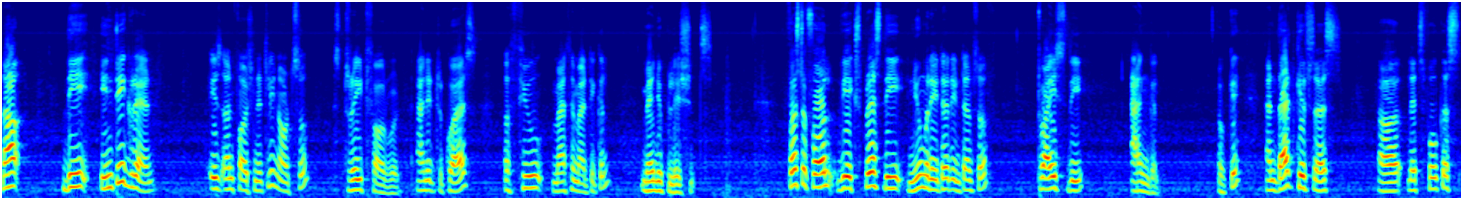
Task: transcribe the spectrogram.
Now, the integrand is unfortunately not so straightforward and it requires a few mathematical manipulations. First of all we express the numerator in terms of twice the angle okay and that gives us uh, let us focus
